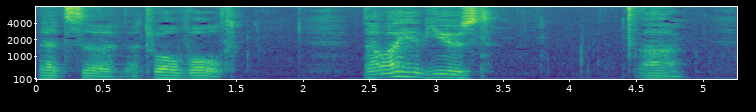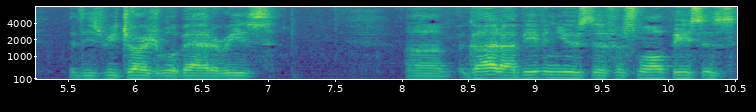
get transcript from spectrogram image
that's uh, a 12 volt. Now I have used uh, these rechargeable batteries. Uh, God I've even used it for small pieces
